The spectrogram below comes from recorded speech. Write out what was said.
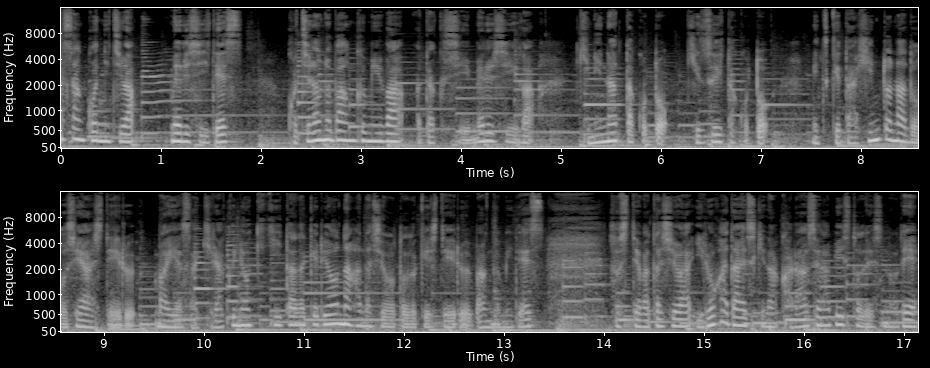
皆さんこんにちは。メルシーです。こちらの番組は私メルシーが気になったこと気づいたこと見つけたヒントなどをシェアしている毎朝気楽にお聞きいただけるような話をお届けしている番組です。そして私は色が大好きなカラーセラピストですので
